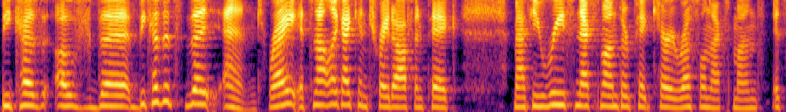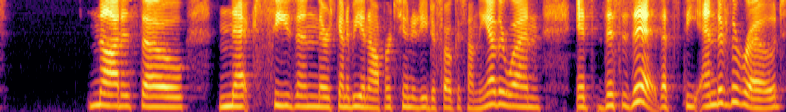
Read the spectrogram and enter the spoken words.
because of the because it's the end, right? It's not like I can trade off and pick Matthew Rhys next month or pick Keri Russell next month. It's not as though next season there's going to be an opportunity to focus on the other one. It's this is it. That's the end of the road.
